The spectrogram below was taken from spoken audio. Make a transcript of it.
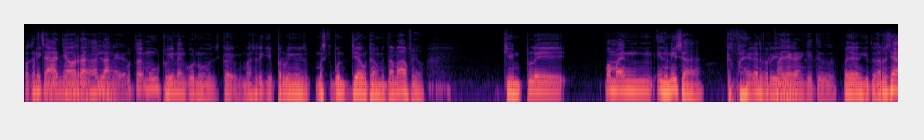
pekerjaannya orang hilang ya Utakmu udah nang kono kayak maksudnya kiper wingi meskipun dia udah minta maaf ya. Gameplay pemain Indonesia kebanyakan seperti itu. kebanyakan gitu Kebanyakan gitu. Harusnya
